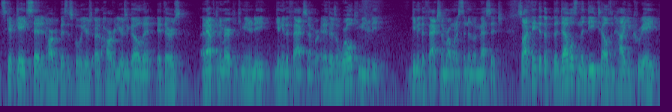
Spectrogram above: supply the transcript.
Skip Gates said at Harvard Business School years at Harvard years ago that if there's an African American community, give me the fax number, and if there's a world community, give me the fax number. I want to send them a message. So I think that the, the devil's in the details and how you create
